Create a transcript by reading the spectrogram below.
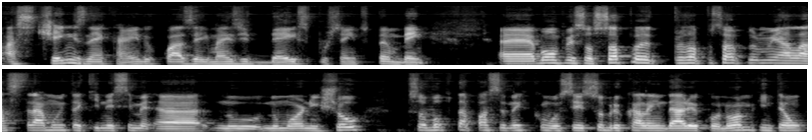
as chains, né, caindo quase aí mais de 10% também. É, bom, pessoal, só para para me alastrar muito aqui nesse uh, no, no Morning Show, só vou estar passando aqui com vocês sobre o calendário econômico. Então,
